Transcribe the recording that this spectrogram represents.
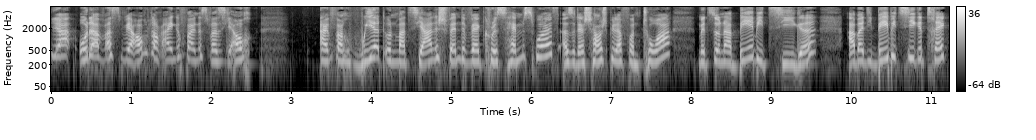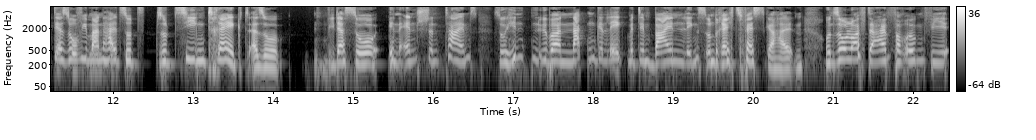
Ja, oder was mir auch noch eingefallen ist, was ich auch einfach weird und martialisch fände, wäre Chris Hemsworth, also der Schauspieler von Thor, mit so einer Babyziege. Aber die Babyziege trägt er so, wie man halt so, so Ziegen trägt. Also wie das so in Ancient Times, so hinten über den Nacken gelegt, mit den Beinen links und rechts festgehalten. Und so läuft er einfach irgendwie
